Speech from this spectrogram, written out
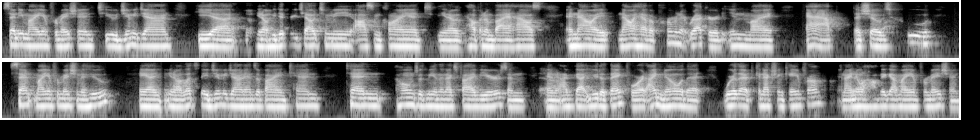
sending my information to Jimmy John he uh, you know he did reach out to me awesome client you know helping him buy a house and now I now I have a permanent record in my app that shows who sent my information to who. And you know, let's say Jimmy John ends up buying 10, 10 homes with me in the next five years, and yeah. and I've got you to thank for it. I know that where that connection came from, and I yeah. know how they got my information.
